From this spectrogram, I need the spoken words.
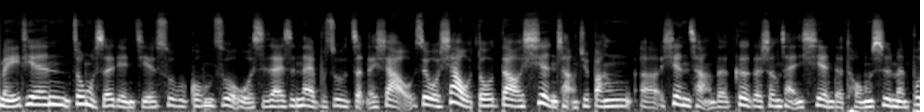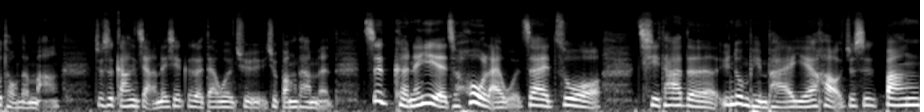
每一天中午十二点结束工作，我实在是耐不住整个下午，所以我下午都到现场去帮呃现场的各个生产线的同事们不同的忙，就是刚刚讲那些各个单位去去帮他们。这可能也是后来我在做其他的运动品牌也好，就是帮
